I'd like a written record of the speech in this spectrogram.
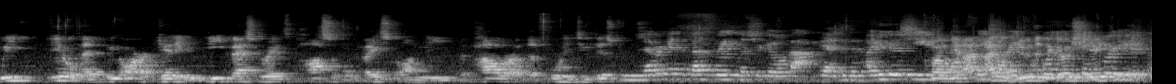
we feel that we are getting the best rates possible based on the, the power of the forty-two districts. You districts. never get the best rates unless you're going back again, because I negotiated Well, yeah, I, I don't do the negotiating,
